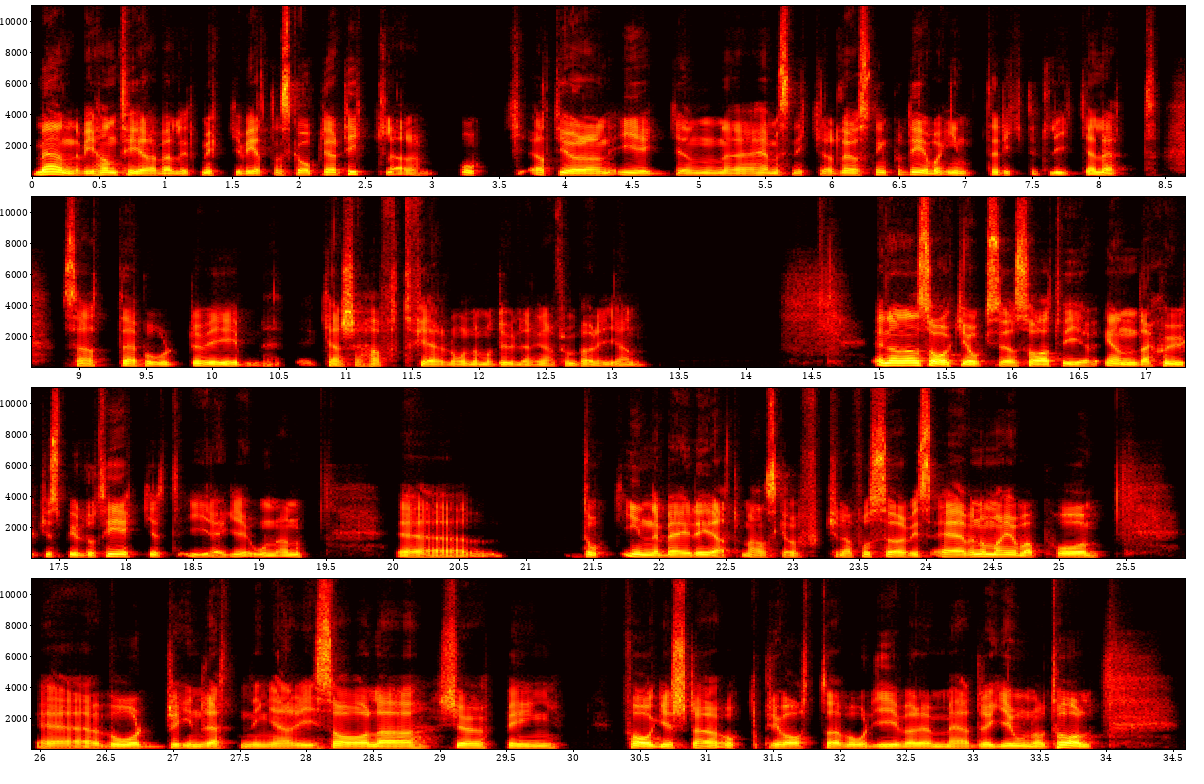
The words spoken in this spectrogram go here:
Men vi hanterar väldigt mycket vetenskapliga artiklar och att göra en egen eh, hemsnickrad lösning på det var inte riktigt lika lätt. Så att där borde vi kanske haft fjärrlånemodulen redan från början. En annan sak är också, jag sa att vi är enda sjukhusbiblioteket i regionen. Eh, Dock innebär det att man ska kunna få service även om man jobbar på eh, vårdinrättningar i Sala, Köping, Fagersta och privata vårdgivare med regionavtal.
